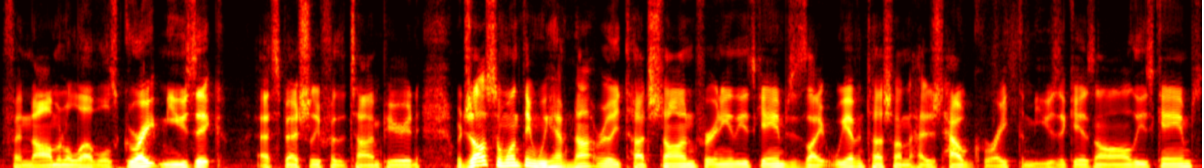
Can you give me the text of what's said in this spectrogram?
phenomenal levels, great music, especially for the time period. Which is also one thing we have not really touched on for any of these games. Is like we haven't touched on how, just how great the music is on all these games.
